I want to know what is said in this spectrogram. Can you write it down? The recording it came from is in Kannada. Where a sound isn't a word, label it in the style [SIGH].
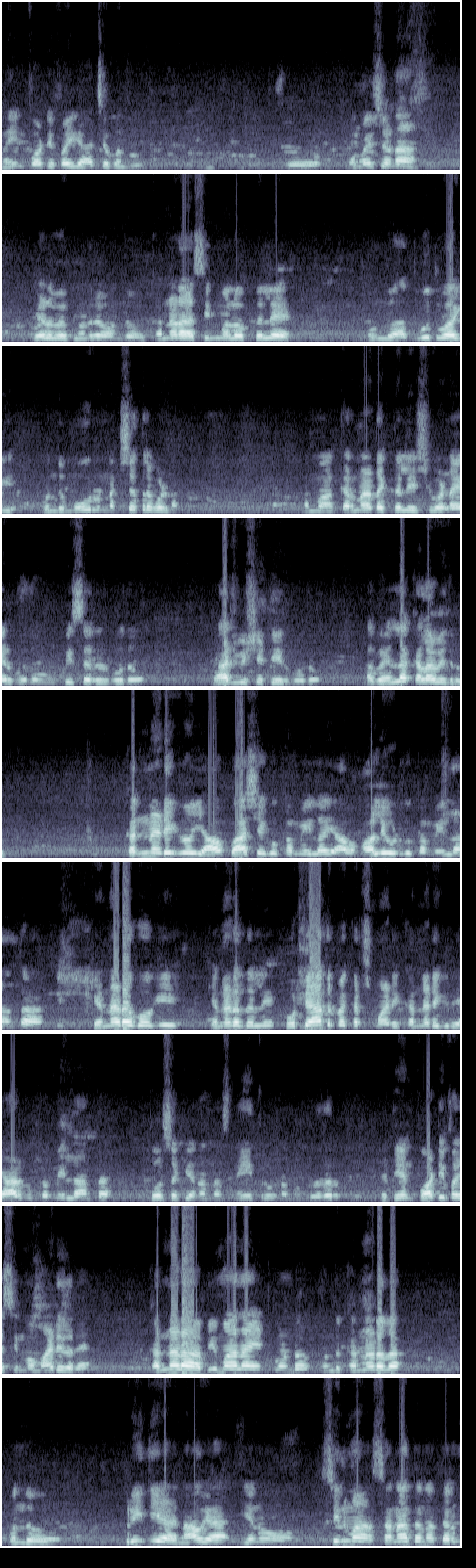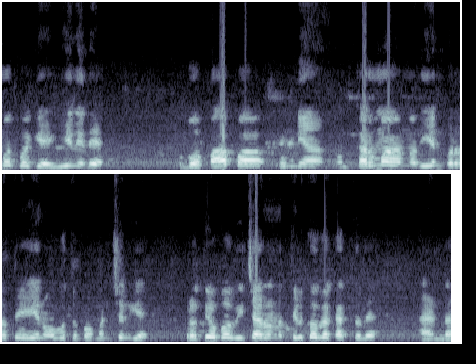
ನೈನ್ ಫಾರ್ಟಿ ಫೈವ್ಗೆ ಆಚೆ ಬಂದ್ವಿ. ಸೊ ರಮೇಶ್ ಅಣ್ಣ ಹೇಳ್ಬೇಕು ಅಂದ್ರೆ ಒಂದು ಕನ್ನಡ ಸಿನಿಮಾ ಲೋಕದಲ್ಲೇ ಒಂದು ಅದ್ಭುತವಾಗಿ ಒಂದು ಮೂರು ನಕ್ಷತ್ರಗಳನ್ನ ನಮ್ಮ ಕರ್ನಾಟಕದಲ್ಲಿ ಶಿವಣ್ಣ ಇರ್ಬೋದು ಉಪಿ ಸರ್ ಇರ್ಬೋದು ರಾಜ್ವಿ ಶೆಟ್ಟಿ ಇರ್ಬೋದು, ಹಾಗೂ ಎಲ್ಲ ಕಲಾವಿದರು. ಕನ್ನಡಿಗೂ ಯಾವ ಭಾಷೆಗೂ ಕಮ್ಮಿ ಇಲ್ಲ, ಯಾವ ಹಾಲಿವುಡ್ಗೂ ಕಮ್ಮಿ ಇಲ್ಲ ಅಂತ ಕನ್ನಡಕ್ಕೆ ಹೋಗಿ, ಕೆನಡಾದಲ್ಲಿ ಕೋಟ್ಯಾಂತರ ರೂಪಾಯಿ ಖರ್ಚು ಮಾಡಿ ಕನ್ನಡಿಗರು ಯಾರಿಗೂ ಕಮ್ಮಿ ಇಲ್ಲ ಅಂತ ತೋರ್ಸಕ್ಕೆ ನನ್ನ ಸ್ನೇಹಿತರು, ನಮ್ಮ ಬ್ರದರ್ ಏನ್ ಫಾರ್ಟಿ ಫೈವ್ ಸಿನಿಮಾ ಮಾಡಿದರೆ ಕನ್ನಡ ಅಭಿಮಾನ ಇಟ್ಕೊಂಡು ಒಂದು ಕನ್ನಡದ ಒಂದು ಪ್ರೀತಿಯ ನಾವು ಏನು ಸಿನಿಮಾ ಸನಾತನ ಧರ್ಮದ ಬಗ್ಗೆ ಏನಿದೆ, ಒಬ್ಬ ಪಾಪ, ಪುಣ್ಯ, ಒಂದು ಕರ್ಮ ಅನ್ನೋದು ಏನ್ ಬರುತ್ತೆ, ಏನ್ ಹೋಗುತ್ತೆ ಒಬ್ಬ ಮನುಷ್ಯನಿಗೆ, ಪ್ರತಿಯೊಬ್ಬ ವಿಚಾರವನ್ನು ತಿಳ್ಕೊಬೇಕಾಗ್ತದೆ. ಅಂಡ್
